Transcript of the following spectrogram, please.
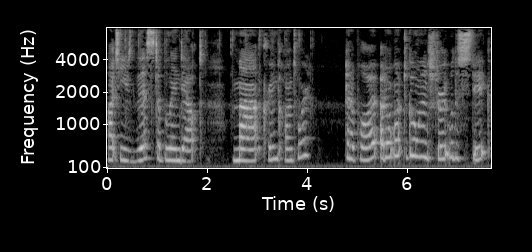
I like to use this to blend out my cream contour and apply it. I don't like to go in straight with a stick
